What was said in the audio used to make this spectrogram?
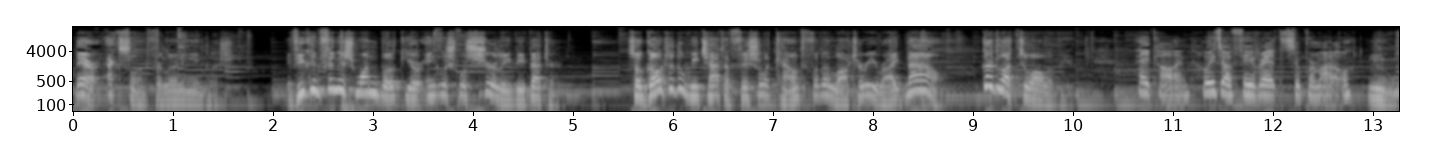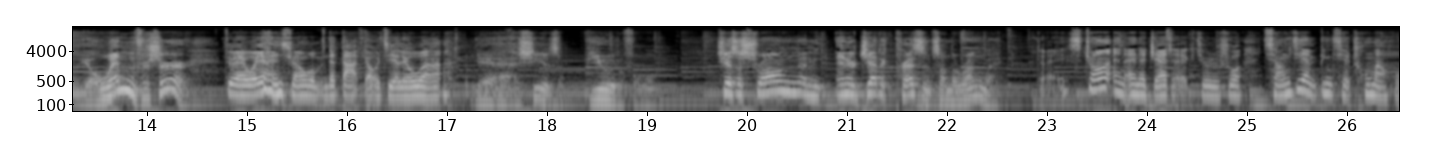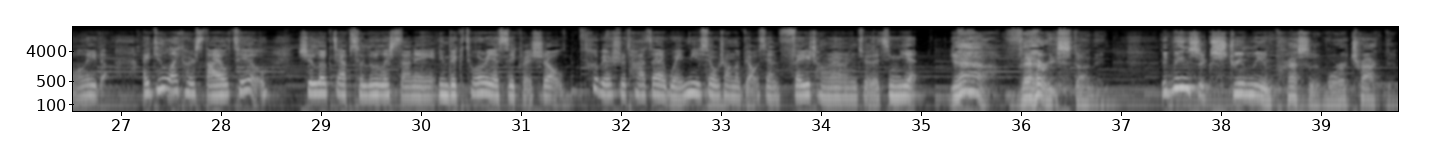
They are excellent for learning English. If you can finish one book, your English will surely be better. So go to the WeChat official account for the lottery right now. Good luck to all of you. Hey Colin, who is your favorite supermodel? Mm, you'll win for sure. 对我也很喜欢我们的大表姐刘雯啊。 Yeah, she is a beautiful woman. She has a strong and energetic presence on the runway. 对，strong and energetic 就是说强健并且充满活力的。I do like her style too. She looked absolutely stunning in Victoria's Secret show，特别是她在维密秀上的表现非常让人觉得惊艳。 Yeah, very stunning. It means extremely impressive or attractive.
